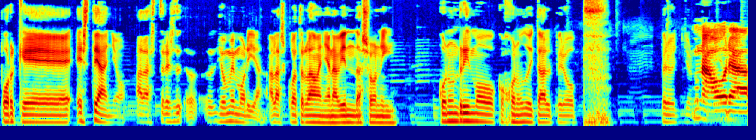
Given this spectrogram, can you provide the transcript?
Porque este año, a las 3. de- yo me moría a las 4 de la mañana viendo a Sony con un ritmo cojonudo y tal, pero. pff, pero yo no Una podía. hora.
